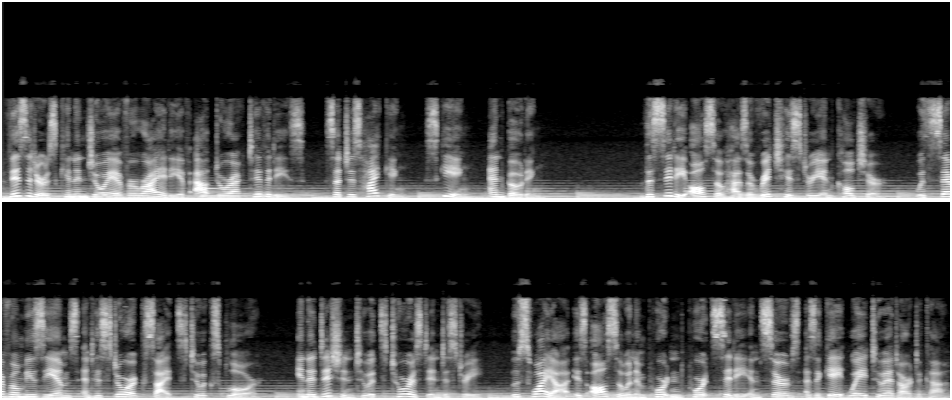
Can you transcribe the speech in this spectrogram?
Visitors can enjoy a variety of outdoor activities, such as hiking, skiing, and boating. The city also has a rich history and culture, with several museums and historic sites to explore. In addition to its tourist industry, Ushuaia is also an important port city and serves as a gateway to Antarctica.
